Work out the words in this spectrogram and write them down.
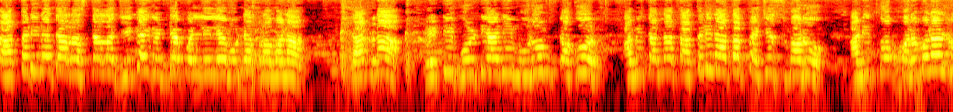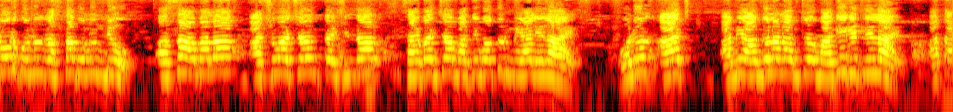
तातडीनं त्या रस्त्याला जे काही गड्डे पडलेले मोठ्या प्रमाणात त्यांना एटी फोर्टी आणि मुरुम टाकून आम्ही त्यांना तातडीनं आता पॅचेस मारू आणि तो परमनंट रोड बनवून रस्ता बनवून देऊ असं आम्हाला आश्वासन तहसीलदार साहेबांच्या माध्यमातून मिळालेलं आहे. म्हणून आज आम्ही आंदोलन आमचं मागे घेतलेलं आहे. आता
